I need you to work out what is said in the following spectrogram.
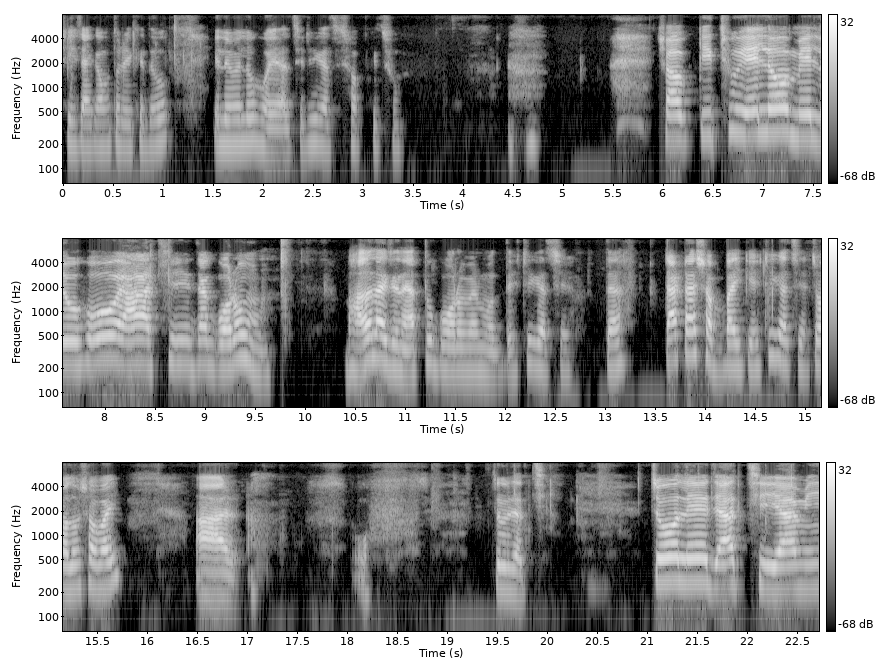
সেই জায়গা মতো রেখে দেবো। এলোমেলো হয়ে আছে, ঠিক আছে? সব কিছু সব কিছু এলো মেলো হয়ে আছে, যা গরম। ভালো লাগছে না এত গরমের মধ্যে, ঠিক আছে? তা, টাটা সবাইকে ঠিক আছে? চলো সবাই। আর ও চলে যাচ্ছি। চলে যাচ্ছি আমি।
